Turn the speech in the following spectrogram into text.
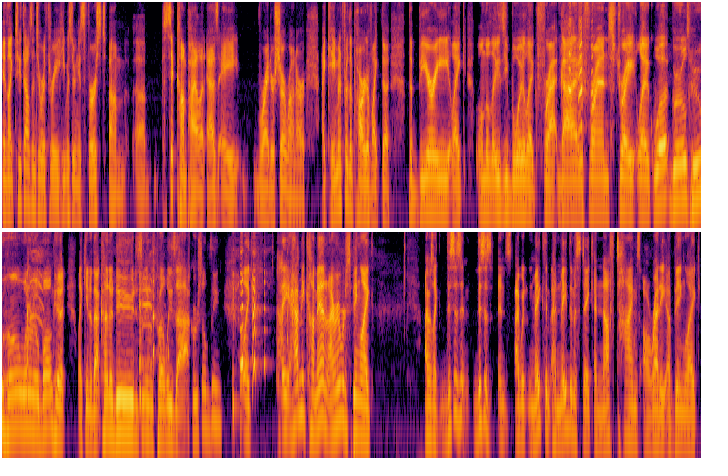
in like 2002 or three, he was doing his first um, uh, sitcom pilot as a writer showrunner. I came in for the part of like the the beery like on the lazy boy like frat guy friend straight like what girls who huh want to know bong hit like you know that kind of dude. His name was probably Zach or something. But, like they had me come in, and I remember just being like. I was like, this isn't, this is, and I would make them, had made the mistake enough times already of being like,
